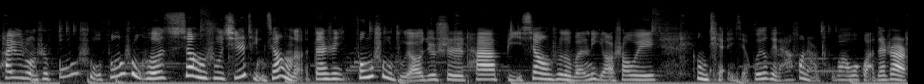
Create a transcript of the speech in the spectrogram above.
还有一种是枫树，枫树和橡树其实挺像的，但是枫树主要就是它比橡树的纹理要稍微更浅一些，回头给大家放点图吧。我挂在这儿，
